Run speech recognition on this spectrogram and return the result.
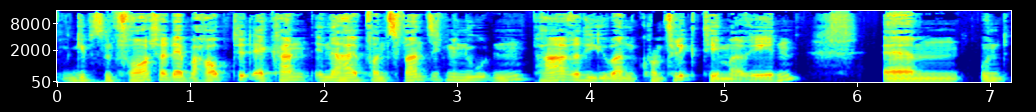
gibt's einen Forscher, der behauptet, er kann innerhalb von 20 Minuten Paare, die über ein Konfliktthema reden, ähm, und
